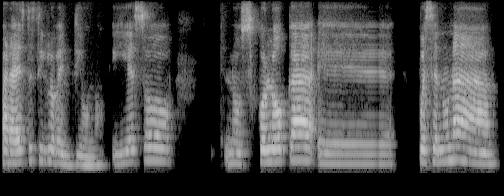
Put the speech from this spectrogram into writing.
para este siglo XXI y eso nos coloca pues en una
